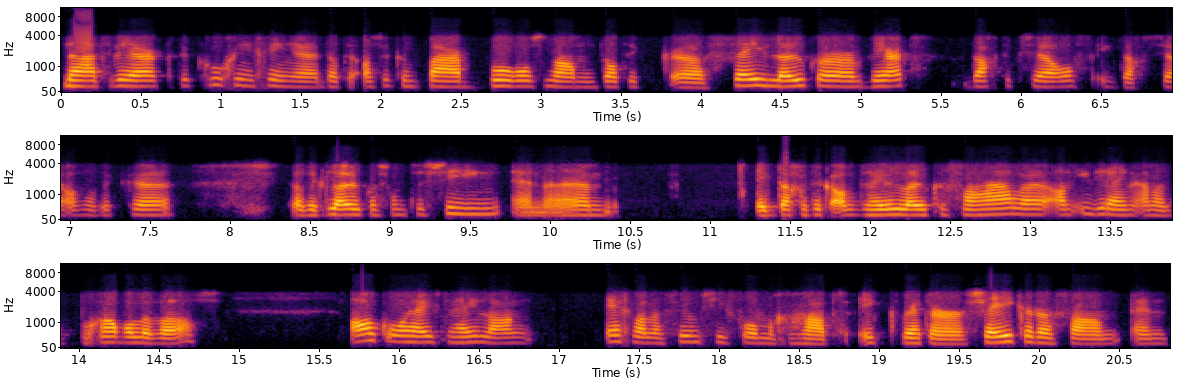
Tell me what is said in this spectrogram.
na het werk de kroeg in gingen, dat als ik een paar borrels nam, dat ik uh, veel leuker werd, dacht ik zelf. Ik dacht zelf dat ik, dat ik leuk was om te zien. En ehm, ik dacht dat ik altijd hele leuke verhalen aan iedereen aan het brabbelen was. Alcohol heeft heel lang echt wel een functie voor me gehad. Ik werd er zeker van. En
